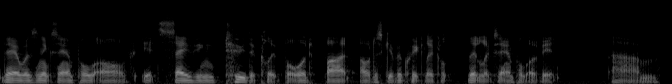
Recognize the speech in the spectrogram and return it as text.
there was an example of it saving to the clipboard, but I'll just give a quick little, little example of it um,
